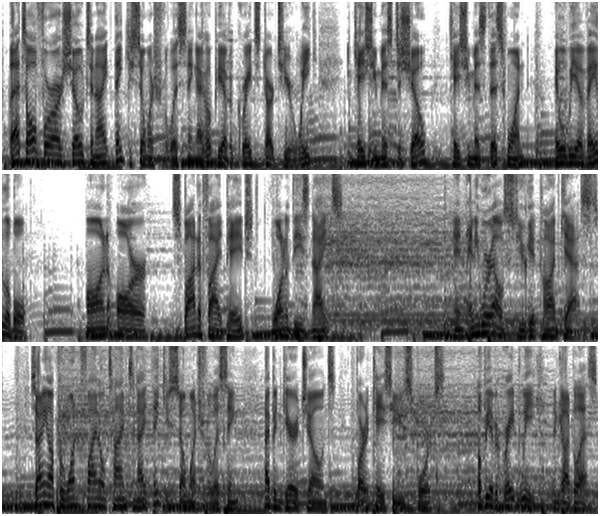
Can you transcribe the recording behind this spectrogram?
But that's all for our show tonight. Thank you so much for listening. I hope you have a great start to your week. In case you missed a show, in case you missed this one, it will be available on our Spotify page one of these nights and anywhere else you get podcasts. Signing off for one final time tonight. Thank you so much for listening. I've been Garrett Jones, part of KCOU Sports. Hope you have a great week and God bless.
